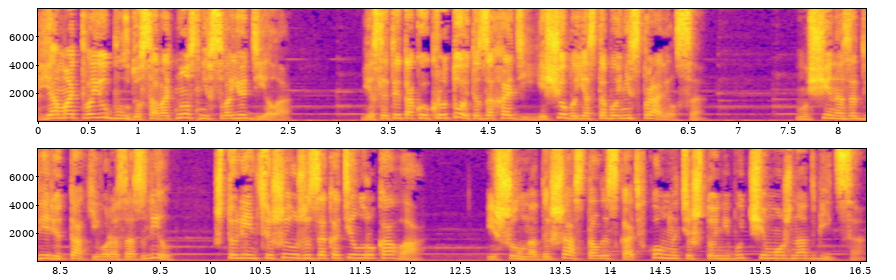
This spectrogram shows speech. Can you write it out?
«Я, мать твою, буду совать нос не в свое дело!» «Если ты такой крутой, то заходи, еще бы я с тобой не справился!» Мужчина за дверью так его разозлил, что Лень Цюши уже закатил рукава и, шумно дыша, стал искать в комнате что-нибудь, чем можно отбиться.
